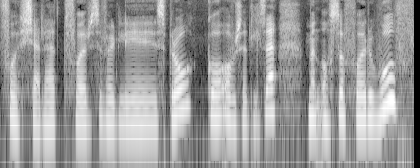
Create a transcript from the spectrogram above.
forkjærlighet for selvfølgelig språk og oversettelse, men også for Wolf.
